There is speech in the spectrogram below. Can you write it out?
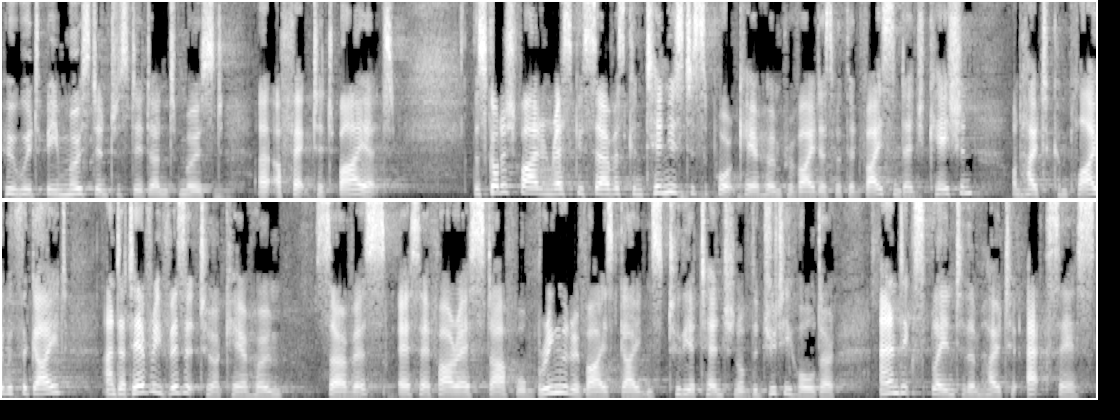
who would be most interested and most uh, affected by it. The Scottish Fire and Rescue Service continues to support care home providers with advice and education on how to comply with the guide And at every visit to a care home service, SFRS staff will bring the revised guidance to the attention of the duty holder and explain to them how to access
